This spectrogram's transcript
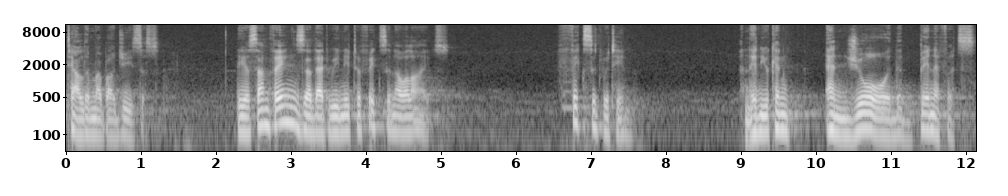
tell them about Jesus. There are some things that we need to fix in our lives. Fix it with Him. And then you can enjoy the benefits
